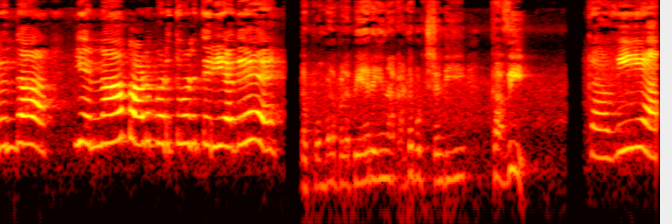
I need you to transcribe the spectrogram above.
இருந்தா என்ன பாடுபடுத்துவான்னு தெரியாதே. இந்த பொம்பளை பிள்ளை பேரையும் நான் கண்டுபிடிச்சிட்டேன்டி. கவி. கவியா?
